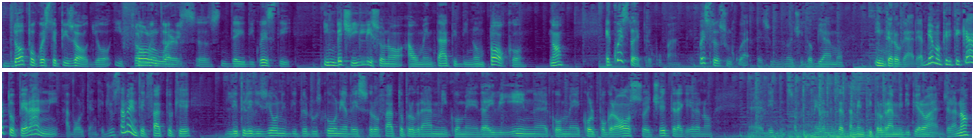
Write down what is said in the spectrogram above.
Dopo questo episodio i followers eh, dei- di questi imbecilli sono aumentati di non poco, no? E questo è preoccupante, questo sul quale su- noi ci dobbiamo interrogare. Abbiamo criticato per anni, a volte anche giustamente, il fatto che le televisioni di Berlusconi avessero fatto programmi come Drive-In, come Colpo Grosso, eccetera, che erano, eh, di- insomma, erano esattamente i programmi di Piero Angela, no?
